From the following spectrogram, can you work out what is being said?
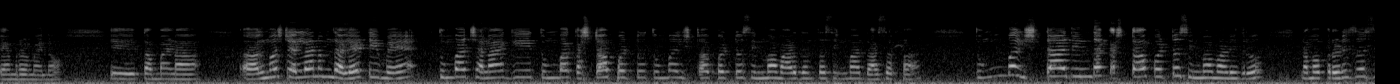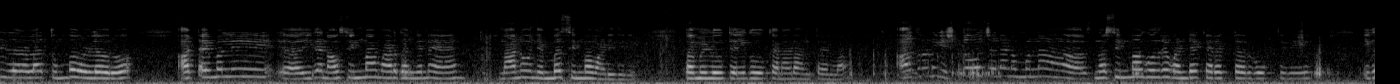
ಕ್ಯಾಮ್ರಾಮ್ಯಾನು ಈ ತಮ್ಮಣ್ಣ. ಆಲ್ಮೋಸ್ಟ್ ಎಲ್ಲ ನಮ್ದು ಹಳೆ ಟೀಮೇ. ತುಂಬ ಚೆನ್ನಾಗಿ, ತುಂಬ ಕಷ್ಟಪಟ್ಟು, ತುಂಬ ಇಷ್ಟಪಟ್ಟು ಸಿನಿಮಾ ಮಾಡಿದಂಥ ಸಿನಿಮಾ ದಾಸಪ್ಪ. ತುಂಬ ಇಷ್ಟದಿಂದ ಕಷ್ಟಪಟ್ಟು ಸಿನಿಮಾ ಮಾಡಿದರು. ನಮ್ಮ ಪ್ರೊಡ್ಯೂಸರ್ಸ್ ಇದ್ದಾರಲ್ಲ, ತುಂಬ ಒಳ್ಳೆಯವರು. ಆ ಟೈಮಲ್ಲಿ ಈಗ ನಾವು ಸಿನಿಮಾ ಮಾಡ್ದಂಗೆ ನಾನು ಒಂದು ಎಂಬತ್ತು ಸಿನಿಮಾ ಮಾಡಿದ್ದೀನಿ ತಮಿಳು, ತೆಲುಗು, ಕನ್ನಡ ಅಂತ ಎಲ್ಲ. ಆದ್ರೂ ಎಷ್ಟೋ ಜನ ನಮ್ಮನ್ನು ನಾವು ಸಿನಿಮಾಗೆ ಹೋದರೆ ಒನ್ ಡೇ ಕ್ಯಾರೆಕ್ಟರ್ಗೆ ಹೋಗ್ತೀವಿ. ಈಗ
